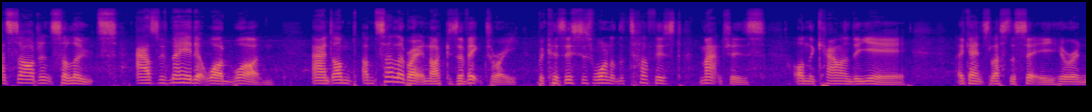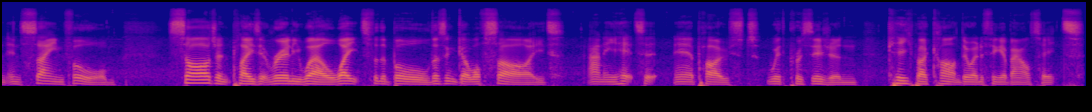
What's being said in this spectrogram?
And Sargent salutes as we've made it 1-1. And I'm, I'm celebrating like it's a victory because this is one of the toughest matches on the calendar year against Leicester City who are in insane form. Sargent plays it really well, waits for the ball, doesn't go offside, and he hits it near post with precision. Keeper can't do anything about it.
